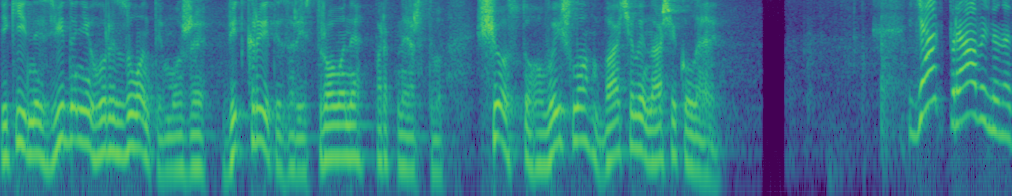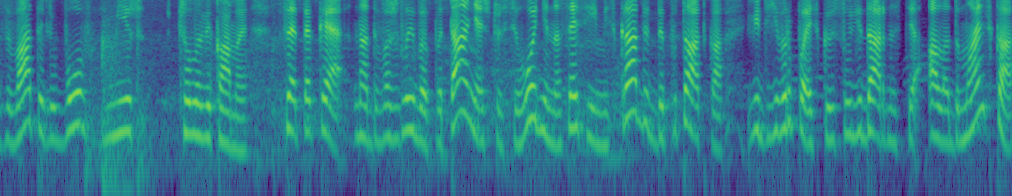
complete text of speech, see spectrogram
які незвідані горизонти може відкрити зареєстроване партнерство. Що з того вийшло, бачили наші колеги. Як правильно називати любов між чоловіками? Це таке надважливе питання, що сьогодні на сесії міськради депутатка від Європейської солідарності Алла Доманська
